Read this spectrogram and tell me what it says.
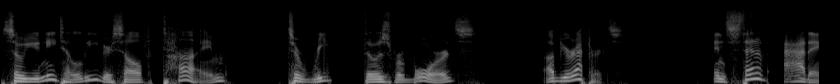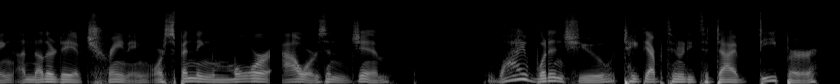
So you need to leave yourself time to reap those rewards of your efforts. Instead of adding another day of training or spending more hours in the gym, why wouldn't you take the opportunity to dive deeper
